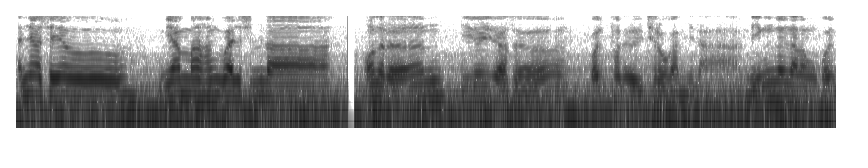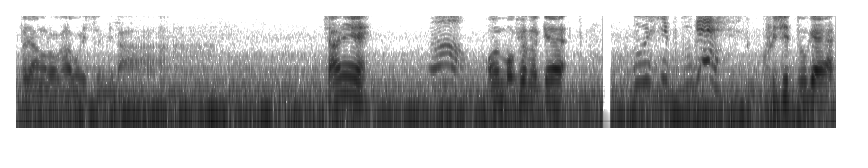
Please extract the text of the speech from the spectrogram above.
안녕하세요. 미얀마 한국 아저씨입니다. 오늘은 일요일이라서 골프를 치러 갑니다. 민글가동 골프장으로 가고 있습니다. 자니, 어, 오늘 목표 몇 개? 99개, 92개?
